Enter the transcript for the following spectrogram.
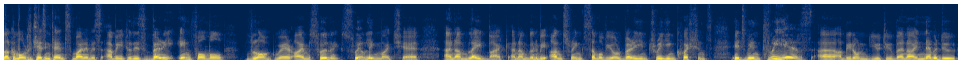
Welcome all to Chasing Tenths. My name is Abby to this very informal vlog where I'm swiveling, swiveling my chair and I'm laid back and I'm going to be answering some of your very intriguing questions. It's been three years uh, I've been on YouTube and I never do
